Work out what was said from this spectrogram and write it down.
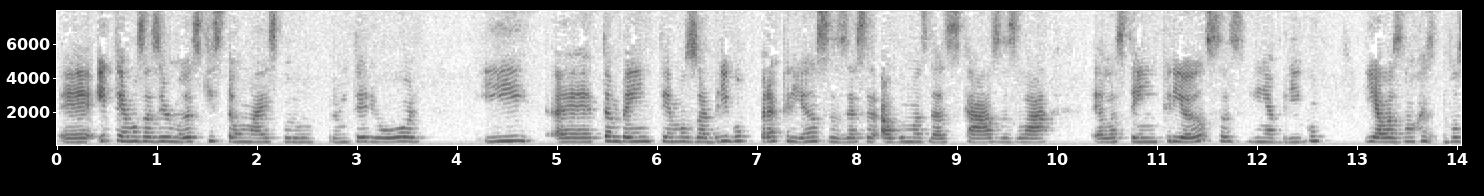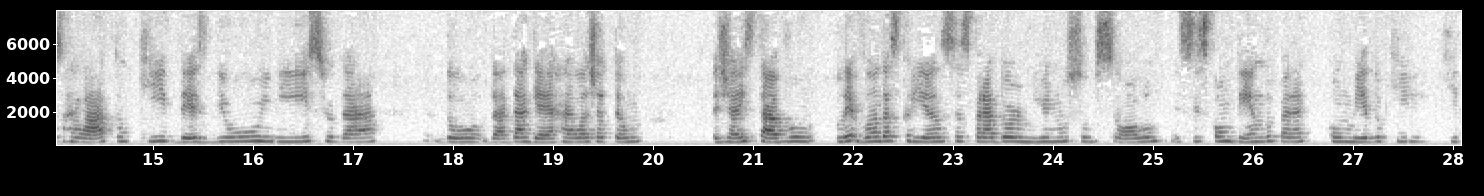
É, e temos as irmãs que estão mais para o interior, e é, também temos abrigo para crianças, essa, algumas das casas lá, elas têm crianças em abrigo, e elas nos relatam que desde o início da, do, da, da guerra, elas já estão já estavam levando as crianças para dormir no subsolo, se escondendo para com medo que, que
